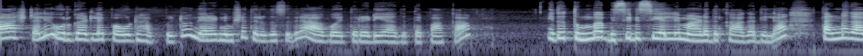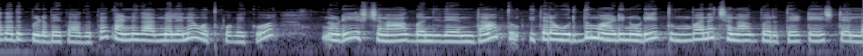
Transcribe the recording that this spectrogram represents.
ಲಾಸ್ಟಲ್ಲಿ ಉರ್ಗಡ್ಲೆ ಪೌಡ್ರ್ ಹಾಕಿಬಿಟ್ಟು ಒಂದು ಎರಡು ನಿಮಿಷ ತಿರುಗಿಸಿದ್ರೆ ಆಗೋಯ್ತು, ರೆಡಿ ಆಗುತ್ತೆ ಪಾಕ. ಇದು ತುಂಬ ಬಿಸಿ ಬಿಸಿಯಲ್ಲಿ ಮಾಡೋದಕ್ಕಾಗೋದಿಲ್ಲ. ತಣ್ಣಗಾಗೋದಕ್ಕೆ ಬಿಡಬೇಕಾಗುತ್ತೆ. ತಣ್ಣಗಾದ್ಮೇಲೆ ಒತ್ಕೋಬೇಕು. ನೋಡಿ ಎಷ್ಟು ಚೆನ್ನಾಗಿ ಬಂದಿದೆ ಅಂತ. ತು, ಈ ಥರ ಹುರಿದು ಮಾಡಿ ನೋಡಿ ತುಂಬಾ ಚೆನ್ನಾಗಿ ಬರುತ್ತೆ ಟೇಸ್ಟ್ ಎಲ್ಲ.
